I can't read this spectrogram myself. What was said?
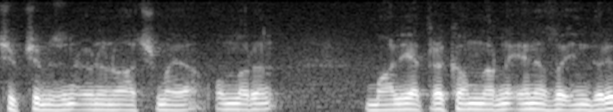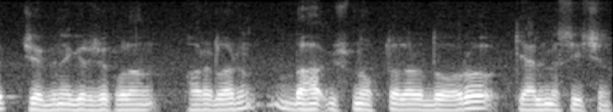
çiftçimizin önünü açmaya, onların maliyet rakamlarını en aza indirip cebine girecek olan paraların daha üst noktalara doğru gelmesi için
